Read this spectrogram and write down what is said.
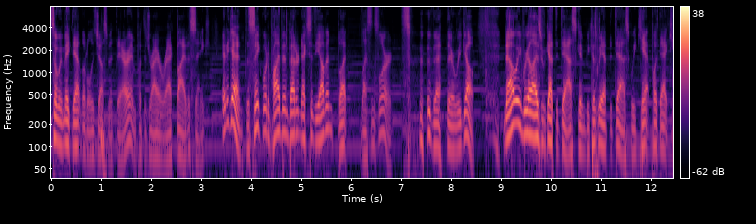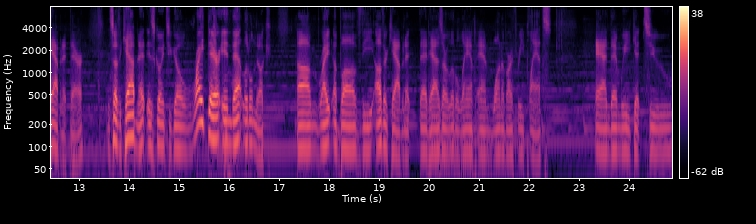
So we make that little adjustment there and put the dryer rack by the sink. And again, the sink would have probably been better next to the oven, but lessons learned. that, there we go. Now we realize we've got the desk, and because we have the desk, we can't put that cabinet there. And so the cabinet is going to go right there in that little nook um, right above the other cabinet that has our little lamp and one of our three plants. And then we get to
